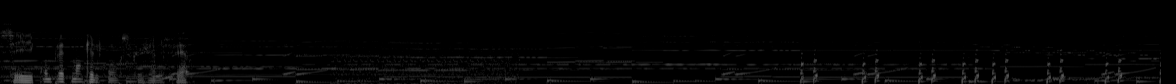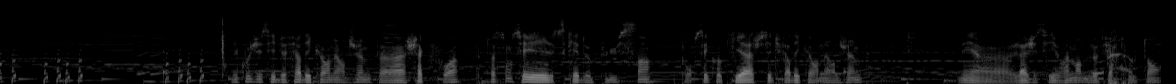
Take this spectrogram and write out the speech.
C'est complètement quelconque ce que je viens de faire. j'essaye de faire des corner jump à chaque fois. De toute façon, c'est ce qui est de plus sain pour ces coquillages, c'est de faire des corner jump. Mais euh, là, j'essaye vraiment de le faire tout le temps,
